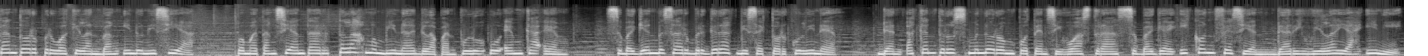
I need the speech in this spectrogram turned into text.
kantor perwakilan Bank Indonesia, Pematang Siantar telah membina 80 UMKM, sebagian besar bergerak di sektor kuliner, dan akan terus mendorong potensi wastra sebagai ikon fashion dari wilayah ini.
